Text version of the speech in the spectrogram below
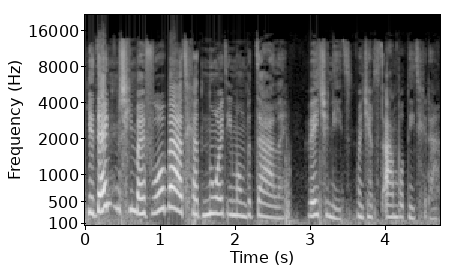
Je denkt misschien bij voorbaat gaat nooit iemand betalen. Weet je niet, want je hebt het aanbod niet gedaan.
